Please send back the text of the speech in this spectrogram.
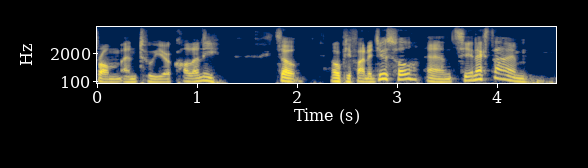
from and to your colony. So hope you find it useful and see you next time.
